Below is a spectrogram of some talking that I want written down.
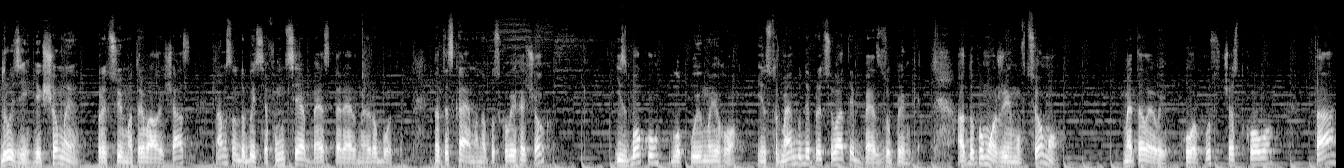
Друзі, якщо ми працюємо тривалий час, нам знадобиться функція безперервної роботи. Натискаємо на пусковий гачок і збоку блокуємо його. Інструмент буде працювати без зупинки. А допоможе йому в цьому металевий корпус частково та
